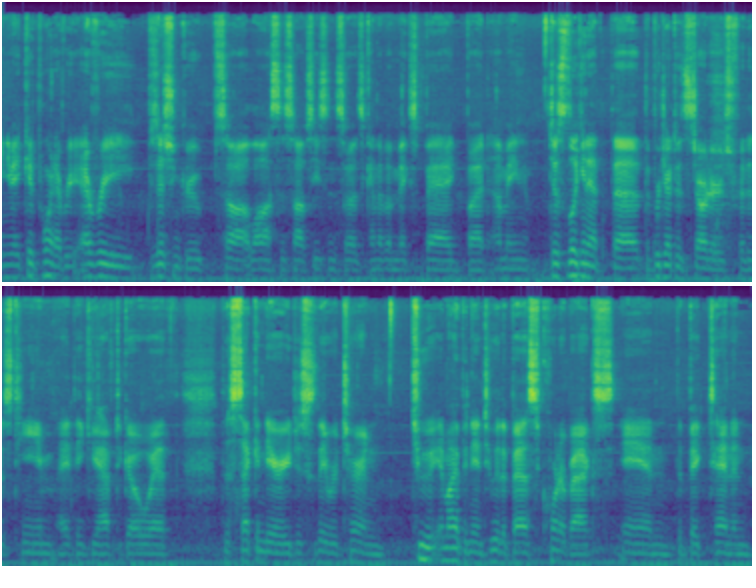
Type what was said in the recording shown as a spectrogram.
Mean, you make a good point. Every every position group saw a loss this offseason, so it's kind of a mixed bag. But I mean, just looking at the the projected starters for this team, I think you have to go with the secondary, just because they return two, in my opinion, two of the best cornerbacks in the Big Ten, and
